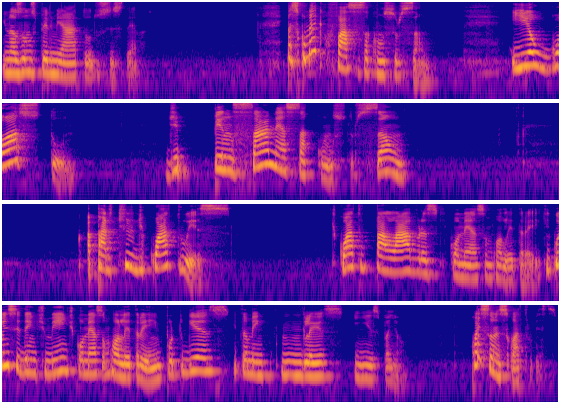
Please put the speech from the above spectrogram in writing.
e nós vamos permear todo o sistema. Mas como é que faço essa construção? E eu gosto de pensar nessa construção partir de quatro E's. De quatro palavras que começam com a letra E, que coincidentemente começam com a letra E em português e também em inglês e em espanhol. Quais são esses quatro E's?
